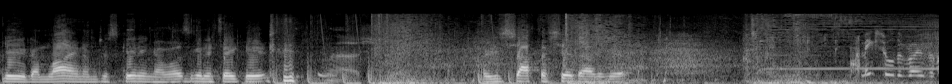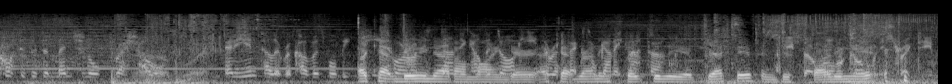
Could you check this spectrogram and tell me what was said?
Dude, I'm lying. I'm just kidding. I was gonna take it. Ah, shit. I just shot the shit out of it. Make sure the rover crosses a dimensional threshold. Any intel it recovers will be key I to kept our doing that understanding how the online, dark Garrett. aether I kept running organic straight to the objective and just starting it.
